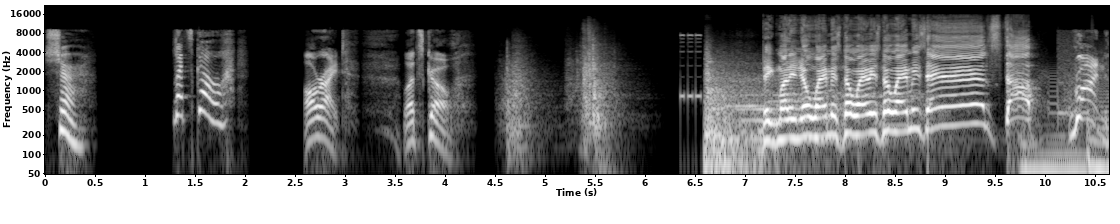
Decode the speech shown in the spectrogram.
Sure. Let's go. All right. Let's go. Big money, no whammies, no whammies, no whammies, and stop! Run!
